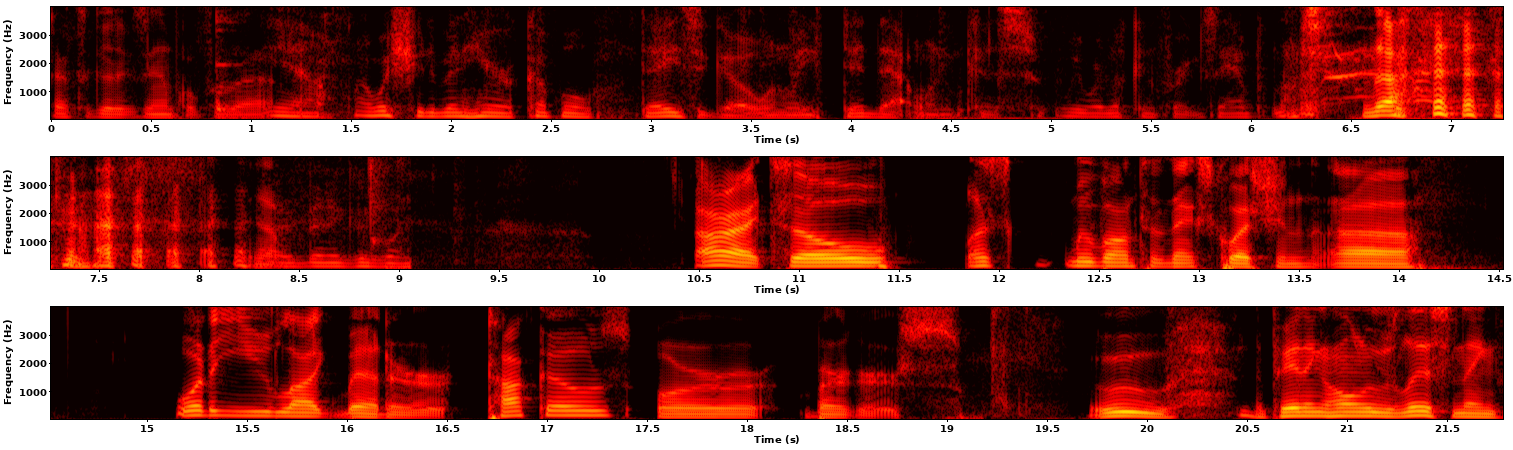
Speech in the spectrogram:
That's a good example for that. Yeah, I wish you'd have been here a couple days ago when we did that one because we were looking for examples. that would have been a good one. All right, so let's move on to the next question. Uh, what do you like better, tacos or burgers? Ooh, depending on who's listening,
